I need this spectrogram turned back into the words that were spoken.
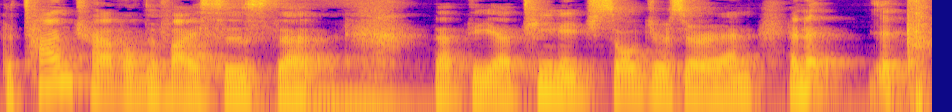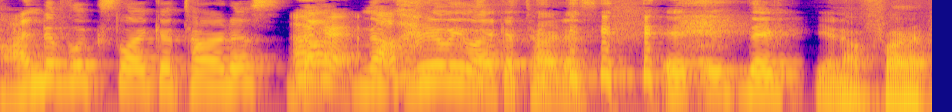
the time travel devices that that the uh, teenage soldiers are in, and it, it kind of looks like a TARDIS. Not, Okay. not really like a TARDIS. it, it, they, you know, for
